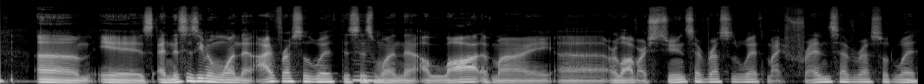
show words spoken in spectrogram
um, is, and this is even one that I've wrestled with. This is one that a lot of my, uh, or a lot of our students have wrestled with. My friends have wrestled with,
